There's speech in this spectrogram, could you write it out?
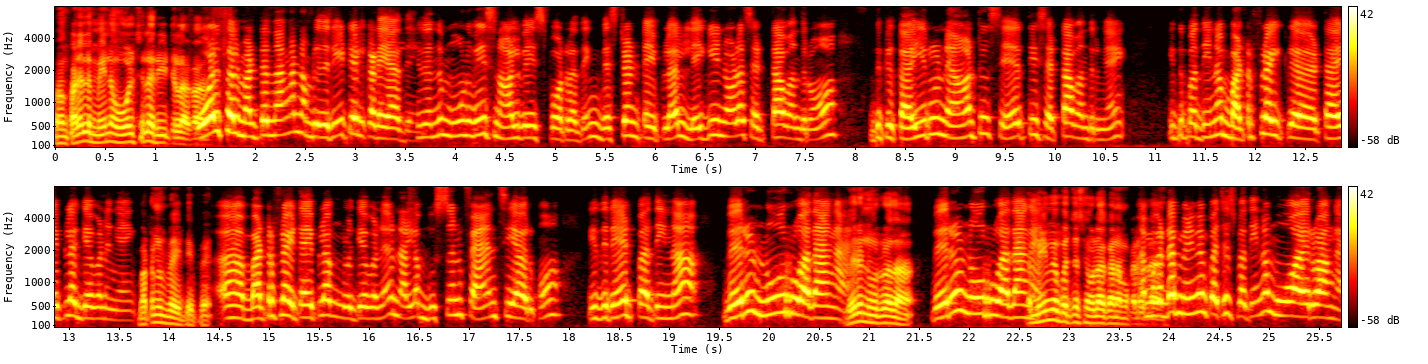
கடையில மெயினா ஹோல்சேலா ரீட்டெயிலாக்கா ஹோல்சேல் மட்டும்தாங்க நம்மளுது ரீட்டைல் கிடையாது. இது வந்து மூணு வயசு நாலு வயசு போடுறதுங்க. வெஸ்டர்ன் டைப்ல லெகினோட செட்டா வந்துரும். இதுக்கு கயிறும் நாட்டும் சேர்த்து செட்டா வந்துருங்க. இது பாத்தீங்கன்னா பட்டர்ஃப்ளை டைப்ல கெவனுங்க பட்டன் ஃப்ளை டைப் பட்டர்ஃப்ளை டைப்ல உங்களுக்கு கெவனு நல்ல புஷ்ஷுன்னு ஃபேன்சியா இருக்கும். இது ரேட் பாத்தீங்கன்னா வெறும் நூறு ரூபா தாங்க. வெறும் நூறு ரூபா தான். வெறும் நூறு ரூபா தாங்க. மினிமம் பர்ச்சேஸ் எவ்வளோக்கா நம்ம கிட்ட மினிமம் பர்ச்சேஸ் பாத்தீங்கன்னா மூவாயிரம் ரூபாங்க.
